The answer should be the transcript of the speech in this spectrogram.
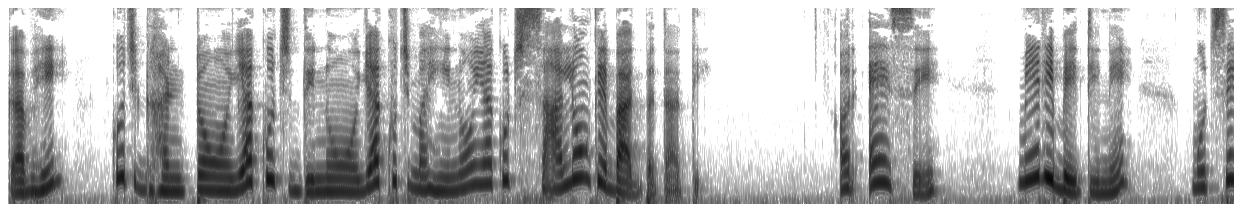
कभी कुछ घंटों या कुछ दिनों या कुछ महीनों या कुछ सालों के बाद बताती। और ऐसे मेरी बेटी ने मुझसे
